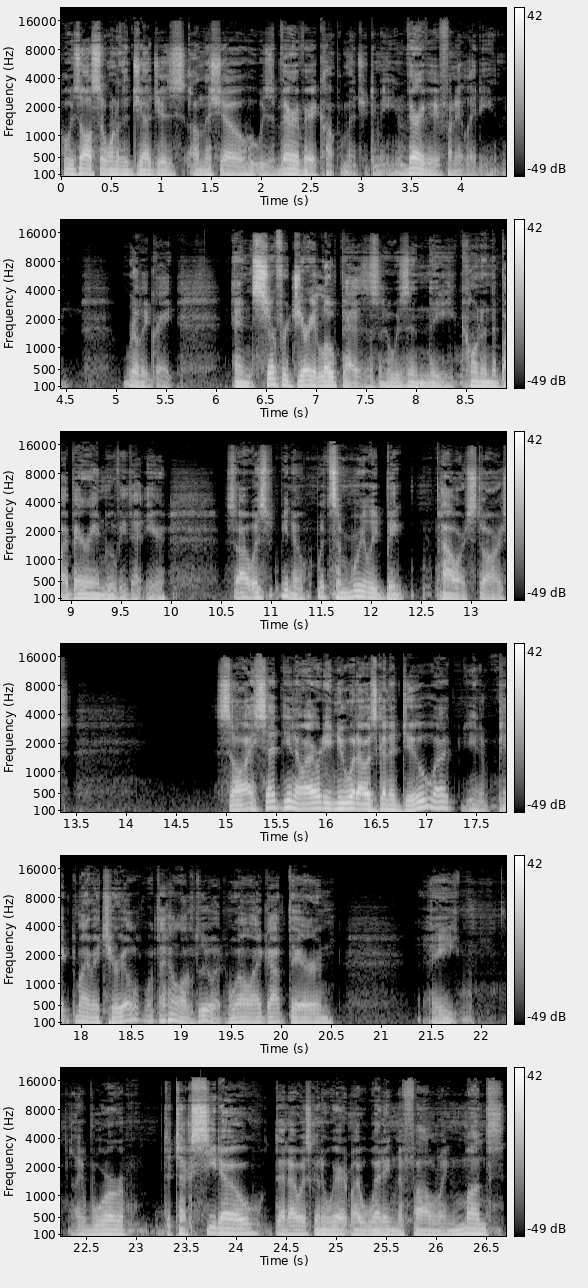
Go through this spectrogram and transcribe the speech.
who was also one of the judges on the show, who was very, very complimentary to me. Very, very funny lady. Really great. And surfer Gerry Lopez, who was in the Conan the Barbarian movie that year. So I was, you know, with some really big power stars. So I said, you know, I already knew what I was going to do. I, you know, picked my material. What the hell, I'll do it. Well, I got there and I, I wore the tuxedo that I was going to wear at my wedding the following month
